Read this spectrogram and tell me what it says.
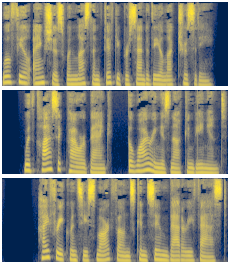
will feel anxious when less than 50% of the electricity. With classic power bank, the wiring is not convenient. High frequency smartphones consume battery fast.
